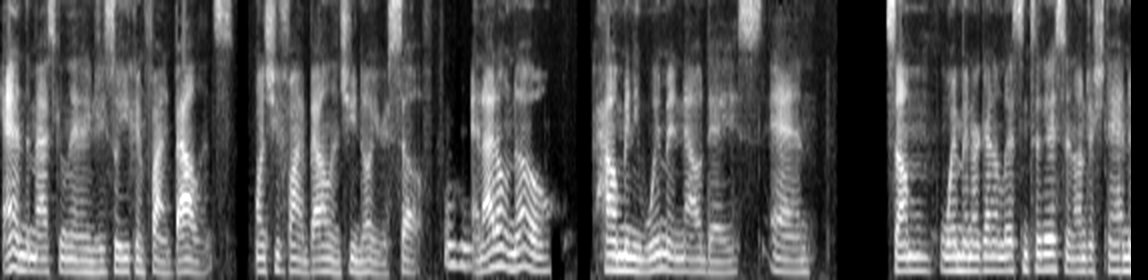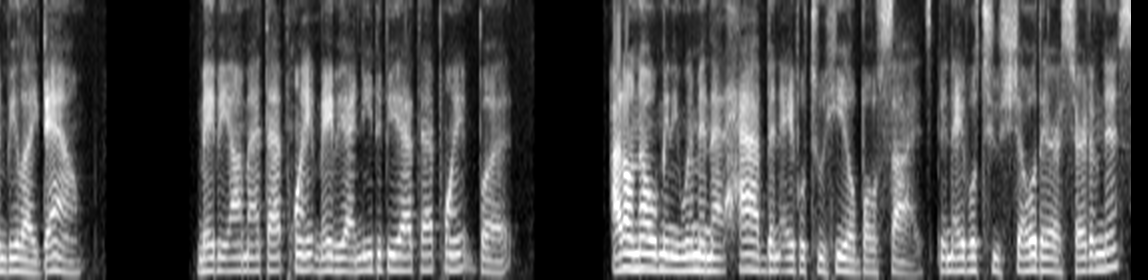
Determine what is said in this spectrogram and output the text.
and the masculine energy so you can find balance. Once you find balance, you know yourself. hmm And I don't know how many women nowadays, and some women are going to listen to this and understand and be like, damn, maybe I'm at that point. Maybe I need to be at that point. But I don't know many women that have been able to heal both sides, been able to show their assertiveness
